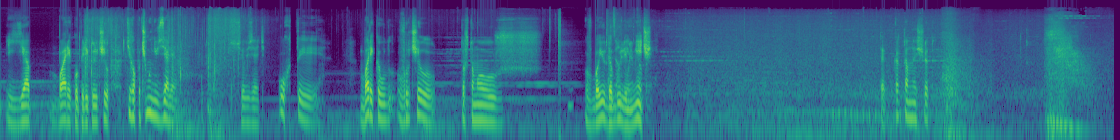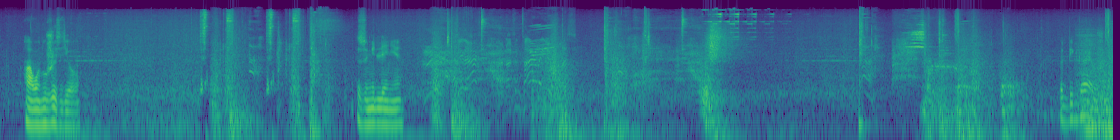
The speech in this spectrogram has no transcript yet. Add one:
Я Барику переключил. Тихо, почему не взяли? Все взять. Ух ты. Барика вручил то, что мы уж в бою добыли меч. Так, как там насчет? А, он уже сделал. Замедление. Подбегай уже.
